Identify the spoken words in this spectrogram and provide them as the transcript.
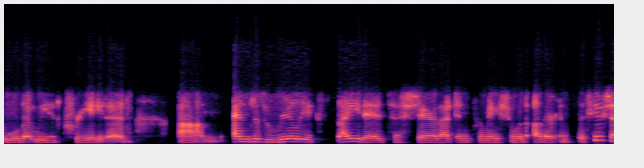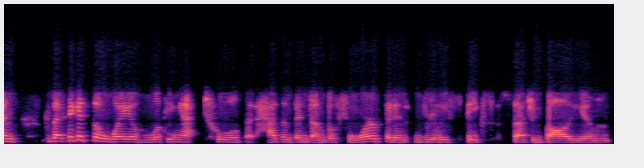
tool that we had created. Um, and just really excited to share that information with other institutions because I think it's a way of looking at tools that hasn't been done before, but it really speaks such volumes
